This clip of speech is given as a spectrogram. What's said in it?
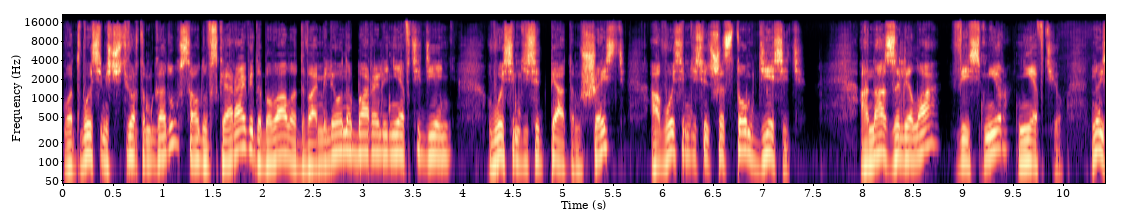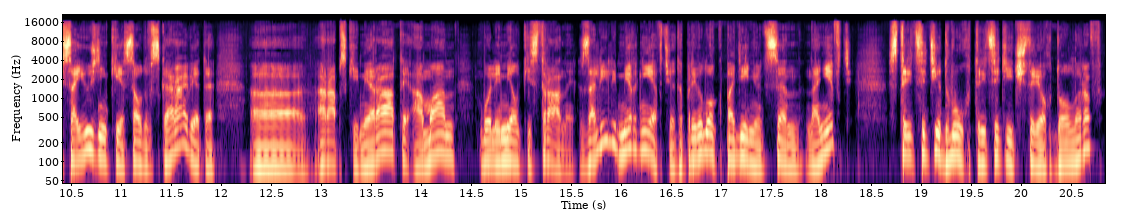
Вот в 1984 году Саудовская Аравия добывала 2 миллиона баррелей нефти в день, в 1985 – 6, а в 1986 – 10 она залила весь мир нефтью. Ну и союзники Саудовской Аравии, это э, Арабские Эмираты, Оман, более мелкие страны, залили мир нефтью. Это привело к падению цен на нефть с 32-34 долларов,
